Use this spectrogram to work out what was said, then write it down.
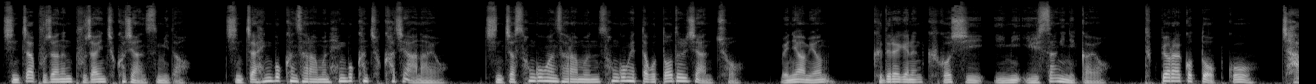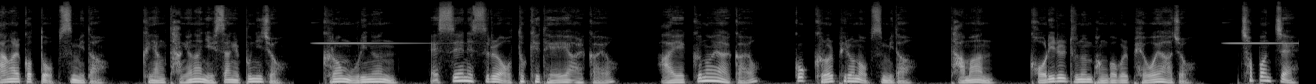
진짜 부자는 부자인 척하지 않습니다. 진짜 행복한 사람은 행복한 척하지 않아요. 진짜 성공한 사람은 성공했다고 떠들지 않죠. 왜냐하면 그들에게는 그것이 이미 일상이니까요. 특별할 것도 없고 자랑할 것도 없습니다. 그냥 당연한 일상일 뿐이죠. 그럼 우리는 SNS를 어떻게 대해야 할까요? 아예 끊어야 할까요? 꼭 그럴 필요는 없습니다. 다만 거리를 두는 방법을 배워야 하죠. 첫 번째,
